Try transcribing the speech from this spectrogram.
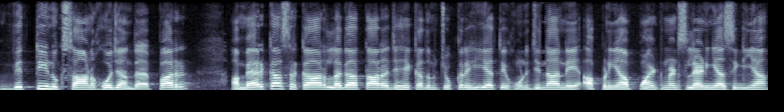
ਵਿੱਤੀ ਨੁਕਸਾਨ ਹੋ ਜਾਂਦਾ ਹੈ। ਪਰ ਅਮਰੀਕਾ ਸਰਕਾਰ ਲਗਾਤਾਰ ਅਜਿਹੇ ਕਦਮ ਚੁੱਕ ਰਹੀ ਹੈ ਤੇ ਹੁਣ ਜਿਨ੍ਹਾਂ ਨੇ ਆਪਣੀਆਂ ਅਪਾਇੰਟਮੈਂਟਸ ਲੈਣੀਆਂ ਸੀਗੀਆਂ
